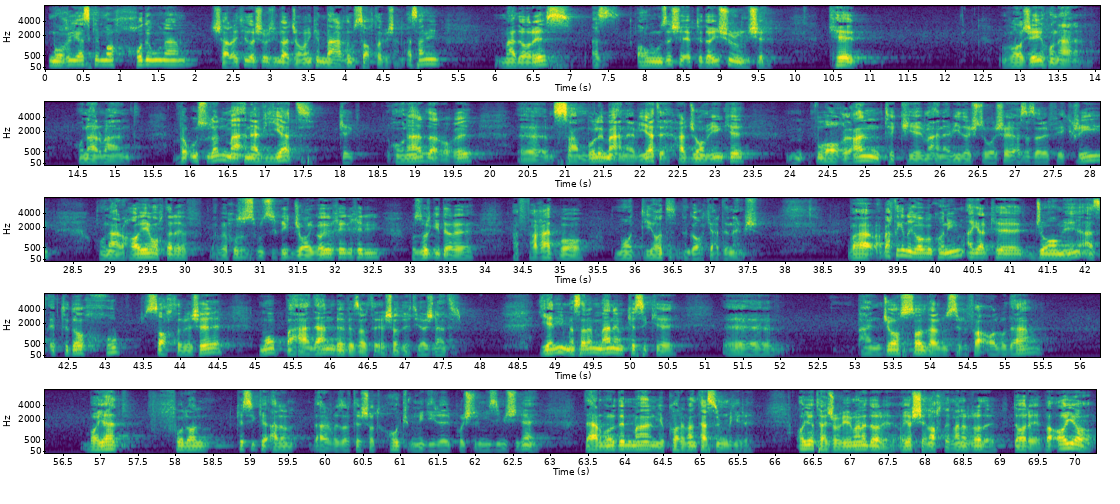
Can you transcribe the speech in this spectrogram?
موقعی است که ما خودمونم شرایطی داشته باشیم در جامعه که مردم ساخته بشن. از همین مدارس از آموزش ابتدایی شروع میشه که واژه هنر هنرمند و اصولا معنویت که هنر در واقع سمبل معنویته. هر جامعه که واقعا تکیه معنوی داشته باشه از نظر فکری هنرهای مختلف و به خصوص موسیقی جایگاه خیلی خیلی بزرگی داره و فقط با مادیات نگاه کرده نمیشه. و وقتی که نگاه بکنیم اگر که جامعه از ابتدا خوب ساخته بشه ما بعدا به وزارت ارشاد احتیاج نداریم. یعنی مثلا منم کسی که پنجاه سال در موسیقی فعال بودم باید فلان کسی که الان در وزارت ارشاد حکم می‌گیره پشت میزی میشینه در مورد من یا کار من تصمیم می‌گیره. آیا تجربه منو داره؟ آیا شناخت من را داره؟ و آیا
